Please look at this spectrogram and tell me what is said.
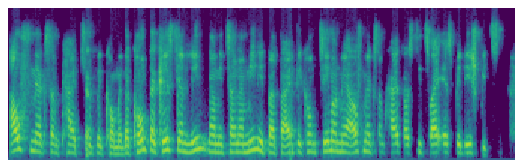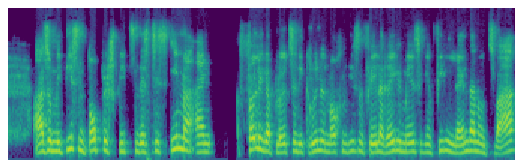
Aufmerksamkeit ja. zu bekommen. Da kommt der Christian Lindner mit seiner Mini-Partei, bekommt zehnmal mehr Aufmerksamkeit als die zwei SPD-Spitzen. Also mit diesen Doppelspitzen, das ist immer ein völliger Blödsinn. Die Grünen machen diesen Fehler regelmäßig in vielen Ländern. Und zwar,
